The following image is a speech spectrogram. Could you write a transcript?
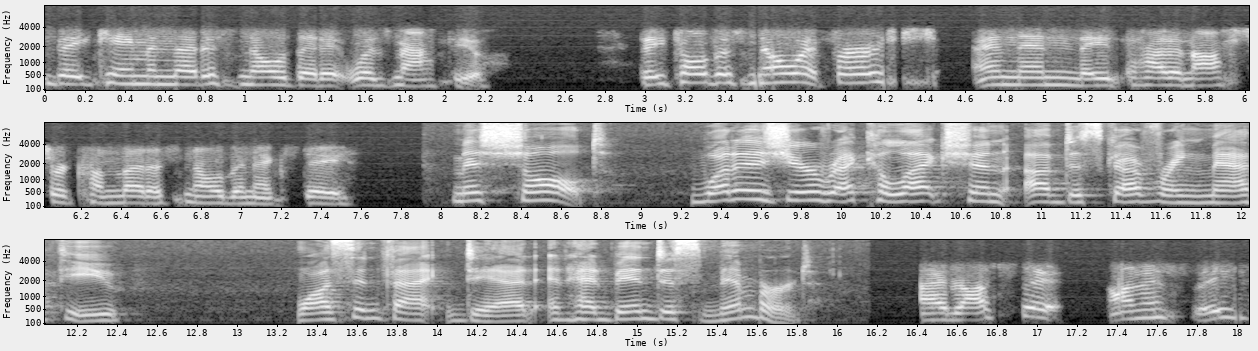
they came and let us know that it was Matthew. They told us no at first, and then they had an officer come let us know the next day. Miss Schultz, what is your recollection of discovering Matthew was in fact dead and had been dismembered? I lost it, honestly.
